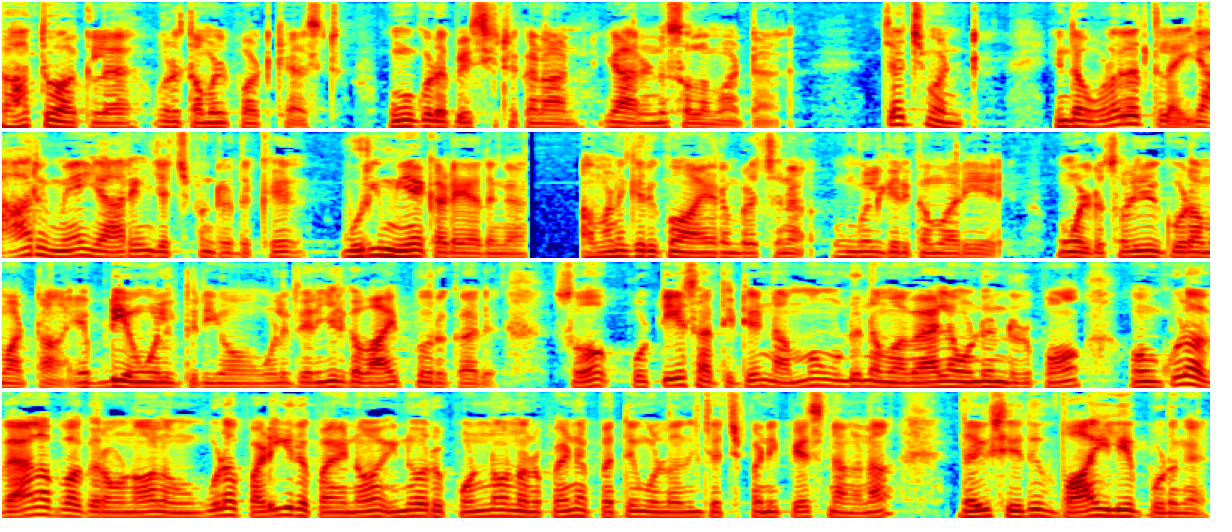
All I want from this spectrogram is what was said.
காத்து வாக்கில் ஒரு தமிழ் பாட்காஸ்ட் உங்கள் கூட பேசிகிட்டு இருக்க நான் யாருன்னு சொல்ல மாட்டேன். ஜட்ஜ்மெண்ட் இந்த உலகத்தில் யாருமே யாரையும் ஜட்ஜ் பண்ணுறதுக்கு உரிமையே கிடையாதுங்க. அவனுக்கு இருக்கும் ஆயிரம் பிரச்சனை உங்களுக்கு இருக்க மாதிரியே. உங்கள்கிட்ட சொல்லியிருக்க கூட மாட்டான். எப்படி உங்களுக்கு தெரியும்? உங்களுக்கு தெரிஞ்சிருக்க வாய்ப்பும் இருக்காது. ஸோ பொட்டியை சாத்திட்டு நம்ம உண்டு நம்ம வேலை உண்டுன்னு இருப்போம். உங்க கூட வேலை பார்க்குறவனோ இல்லை உங்க கூட படிக்கிற பையனோ இன்னொரு பொண்ணோ இன்னொரு பையனை பற்றி உங்களை வந்து ஜட்ஜ் பண்ணி பேசினாங்கன்னா தயவுசெய்து வாயிலே போடுங்க.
